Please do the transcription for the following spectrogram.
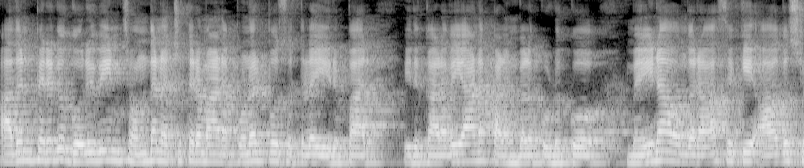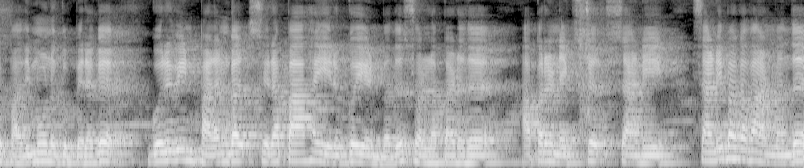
அதன் பிறகு குருவின் சொந்த நட்சத்திரமான புனர்பூசத்தில் இருப்பார். இது கலவையான பலன்களை கொடுக்கும். மெயினாக உங்கள் ராசிக்கு ஆகஸ்ட் பதிமூணுக்கு பிறகு குருவின் பலன்கள் சிறப்பாக இருக்கும் என்பது சொல்லப்படுது. அப்புறம் நெக்ஸ்ட்டு சனி. சனி பகவான் வந்து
